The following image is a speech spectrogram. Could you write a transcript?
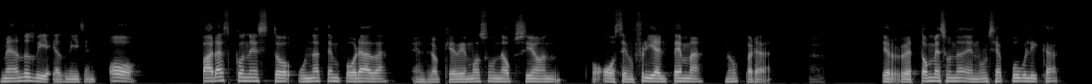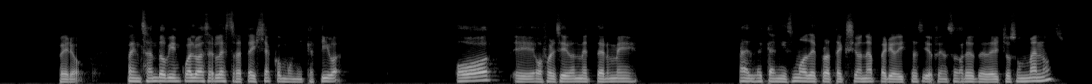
me dan dos vías, me dicen, o paras con esto una temporada en lo que vemos una opción o, se enfría el tema, ¿no? Para que retomes una denuncia pública, pero pensando bien cuál va a ser la estrategia comunicativa. O eh, ofrecieron meterme al mecanismo de protección a periodistas y defensores de derechos humanos.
